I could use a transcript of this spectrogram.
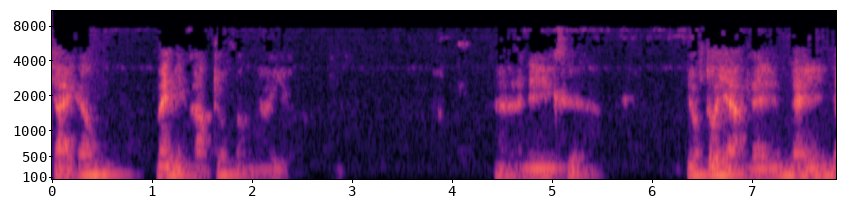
ใจก็ไม่มีความทุกข์ของเนื้ออยู่อันนี้คือยกตัวอย่างในในใน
